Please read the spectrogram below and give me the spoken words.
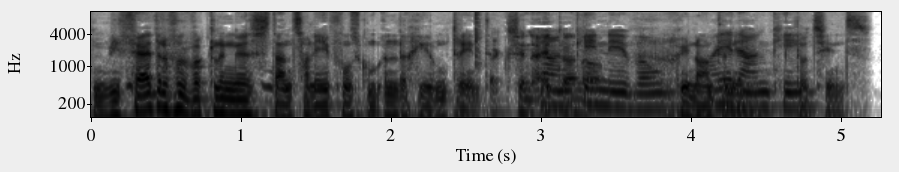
meer verdere verwikkelinge is, dan sal jy vir ons kom inlig hieromtrent. Ek sien uit daarna. Dankie Neville. Goeienaand. Baie René. dankie. Totsiens.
